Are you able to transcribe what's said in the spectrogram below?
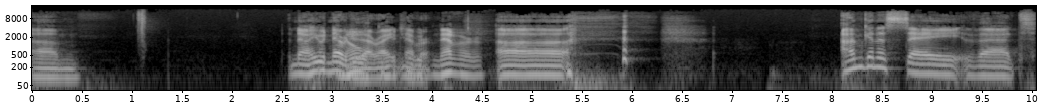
Um, no, he would never do that, right? Never. would never. Uh, I'm gonna say that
